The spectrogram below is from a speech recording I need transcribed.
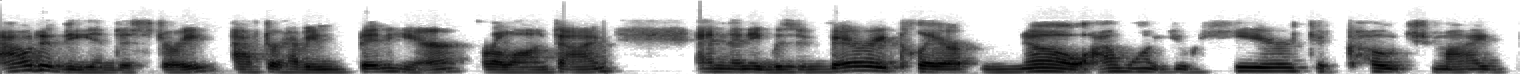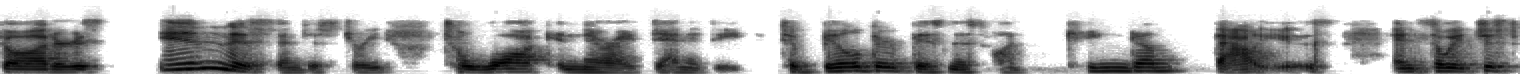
out of the industry after having been here for a long time. And then he was very clear no, I want you here to coach my daughters in this industry to walk in their identity, to build their business on kingdom values. And so it just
